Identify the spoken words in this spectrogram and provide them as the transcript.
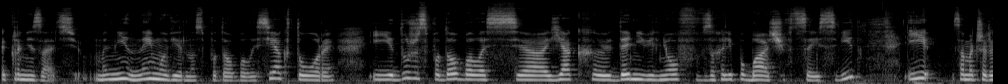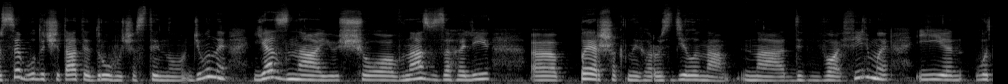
екранізацію. Мені неймовірно сподобались і актори, і дуже сподобалось, е, як Дені Вільньов взагалі побачив цей світ. І саме через це буду читати другу частину Дюни. Я знаю, що в нас взагалі. Е, Перша книга розділена на два фільми, і от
